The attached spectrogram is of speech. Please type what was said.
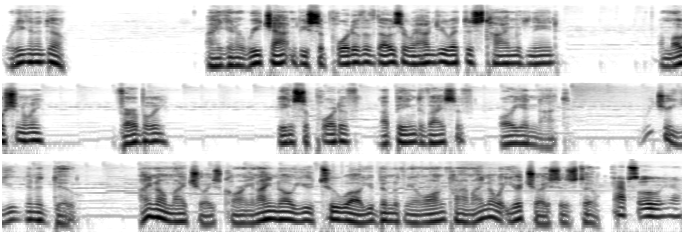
What are you going to do? Are you going to reach out and be supportive of those around you at this time of need? Emotionally, verbally, being supportive, not being divisive, or are you not? Which are you going to do? I know my choice, Corey, and I know you too well. You've been with me a long time. I know what your choice is too. Absolutely, yeah.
